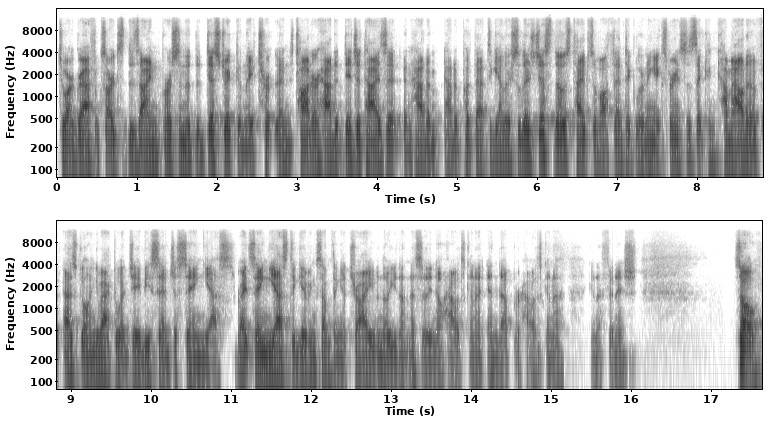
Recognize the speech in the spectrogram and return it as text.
to our graphics arts design person at the district and they tur- and taught her how to digitize it and how to how to put that together. So there's just those types of authentic learning experiences that can come out of as going back to what jb said just saying yes right? Saying yes to giving something a try even though you don't necessarily know how it's going to end up or how it's going to going to finish. So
